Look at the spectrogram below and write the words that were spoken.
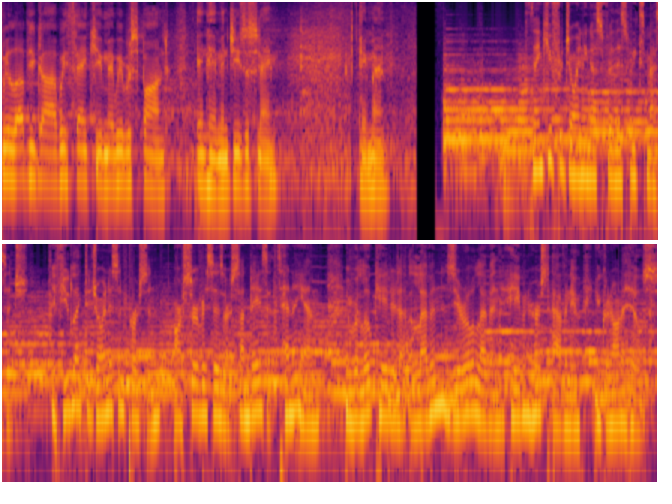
We love you, God. We thank you. May we respond in him. In Jesus' name, amen. Thank you for joining us for this week's message. If you'd like to join us in person, our services are Sundays at 10 a.m. and we're located at 11011 Havenhurst Avenue in Granada Hills.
